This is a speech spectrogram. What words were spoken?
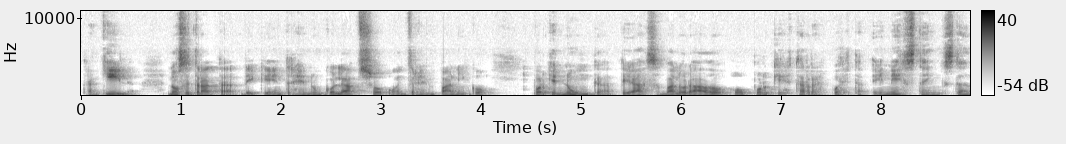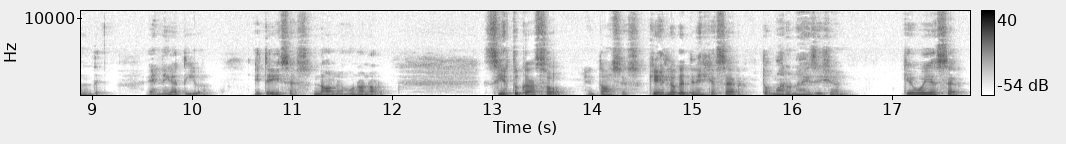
tranquila. No se trata de que entres en un colapso o entres en pánico porque nunca te has valorado o porque esta respuesta en este instante es negativa y te dices, no, no es un honor. Si es tu caso, entonces, ¿qué es lo que tienes que hacer? Tomar una decisión. ¿Qué voy a hacer?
